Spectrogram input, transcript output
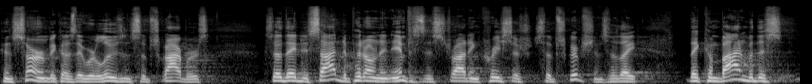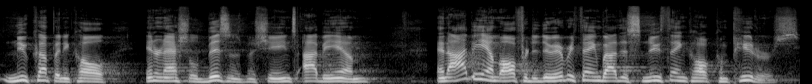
concerned because they were losing subscribers. So they decided to put on an emphasis to try to increase their subscription. So they, they combined with this new company called International Business Machines, IBM. And IBM offered to do everything by this new thing called computers.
